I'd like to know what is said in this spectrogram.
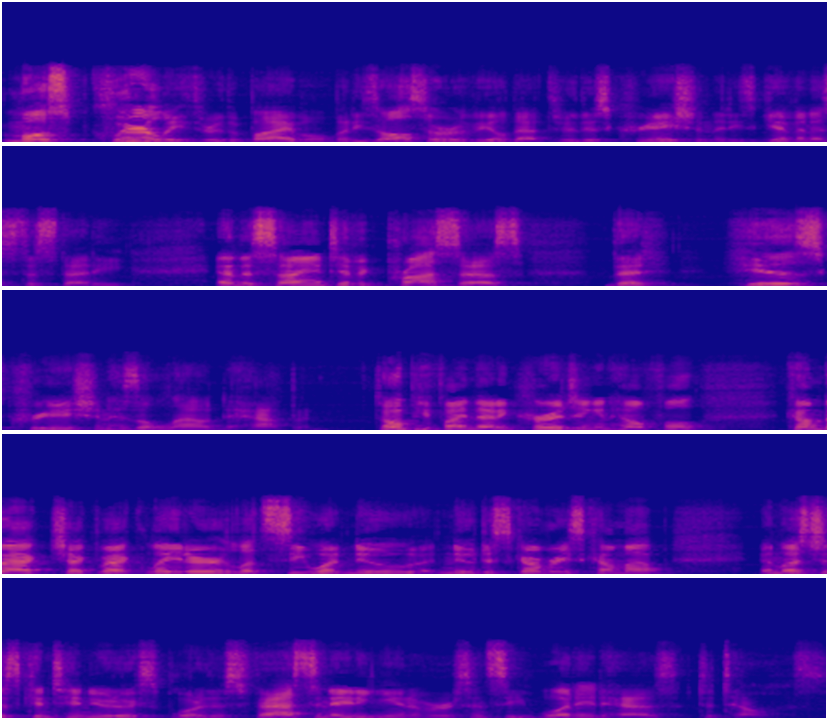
most clearly through the Bible, but He's also revealed that through this creation that He's given us to study and the scientific process that His creation has allowed to happen. So I hope you find that encouraging and helpful. Come back, check back later. Let's see what new, new discoveries come up. And let's just continue to explore this fascinating universe and see what it has to tell us.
